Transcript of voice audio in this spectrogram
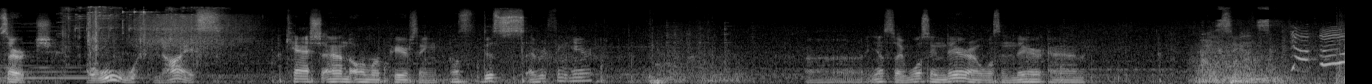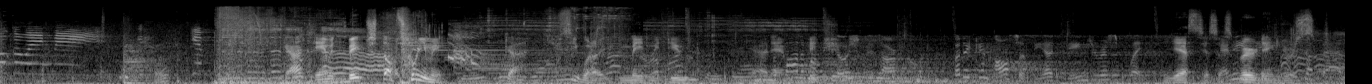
Search. Oh, nice. Cash and armor piercing. Was this everything here? Uh, yes, I was in there, I was in there, and... Let's see. Stop ogling me! Oh. God damn it, bitch, stop screaming! God, you see what I made me do? God damn bottom of the ocean is harmful, but it can also be a dangerous place. Yes, yes, yes, Any very dangerous. or bad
